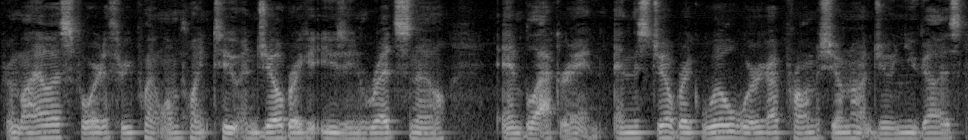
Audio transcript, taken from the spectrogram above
from iOS 4 to 3.1.2 and jailbreak it using Red Snow and Black Rain. And this jailbreak will work, I promise you, I'm not doing you guys.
